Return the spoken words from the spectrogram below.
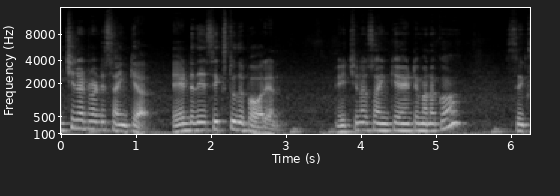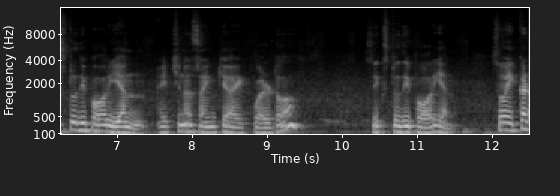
ఇచ్చినటువంటి సంఖ్య ఏంటిది? Six to the power n ఇచ్చిన సంఖ్య ఏంటి మనకు? Six to the power n ఇచ్చిన సంఖ్య equal to six to the power n so ఇక్కడ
